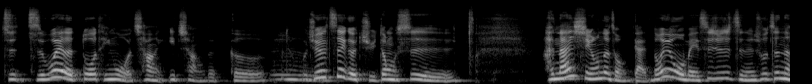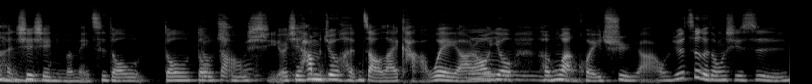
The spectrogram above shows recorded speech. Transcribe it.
只只为了多听我唱一场的歌。我觉得这个举动是。很难形容那种感动，因为我每次就是只能说真的很谢谢你们，每次都、嗯、都都出席，而且他们就很早来卡位啊，嗯、然后又很晚回去啊。我觉得这个东西是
